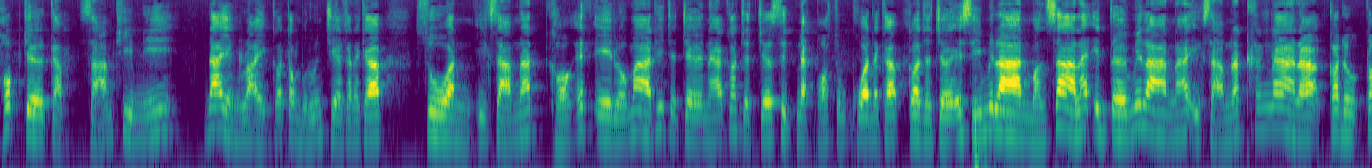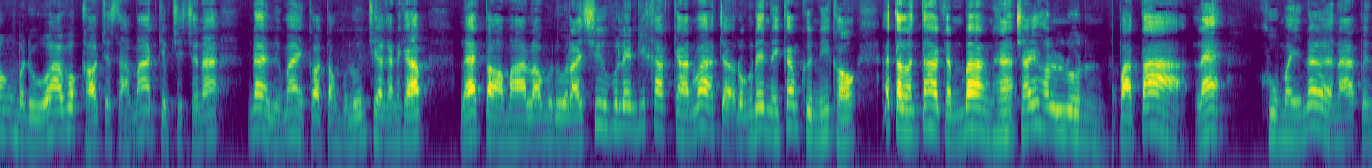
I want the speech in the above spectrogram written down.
พบเจอกับ 3 ทีมนี้ได้อย่างไรก็ต้องมารุ้นเชียร์กันนะครับ ส่วนอีก 3 นัดของ FA โรมาที่จะเจอนะฮะก็จะเจอศึกหนักพอสมควรนะครับ ก็จะเจอเอซีมิลานมอนซาและอินเตอร์มิลานนะฮะอีก 3 นัดข้างหน้านะก็ต้องมาดูว่าพวกเขาจะสามารถเก็บชัยชนะได้หรือไม่ก็ต้องมาลุ้นเชียร์กันนะครับ และต่อมาเรามาดูรายชื่อผู้เล่นที่คาดการณ์ว่าจะลงเล่นในค่ำคืนนี้ของแอตแลนตากันบ้างนะฮะใช้ฮอลลุนปาต้าและ คูไมเนอร์นะเป็น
